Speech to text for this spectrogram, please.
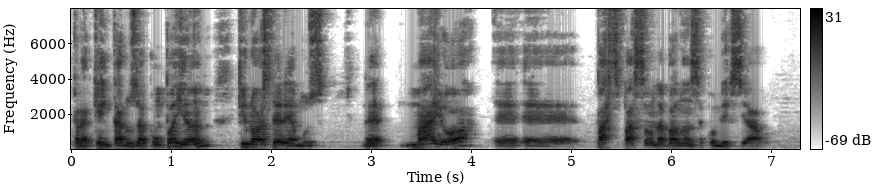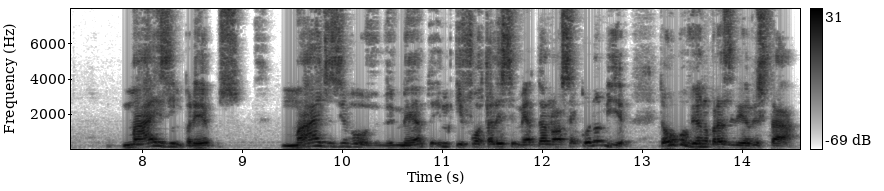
para quem está nos acompanhando, que nós teremos né, maior é, é, participação na balança comercial, mais empregos, mais desenvolvimento e, e, fortalecimento da nossa economia. Então, o governo brasileiro está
